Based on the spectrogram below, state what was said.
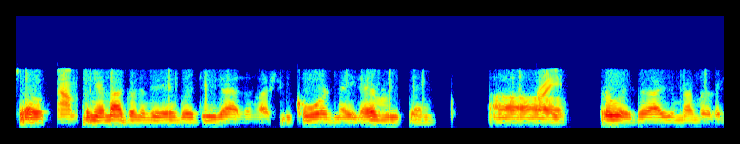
So Um, and you're not going to be able to do that unless you coordinate everything. Uh, Right. Who is I remember the,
